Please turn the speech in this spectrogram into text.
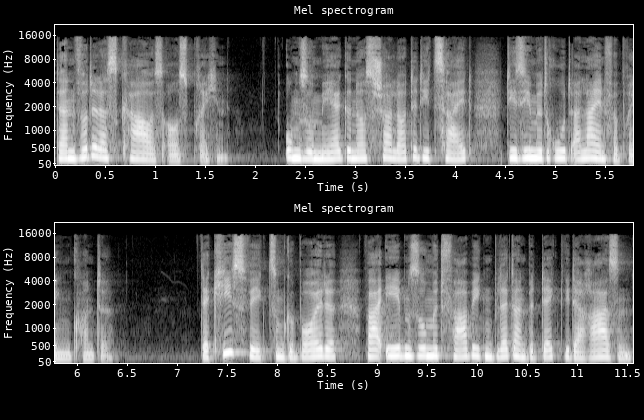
dann würde das Chaos ausbrechen. Umso mehr genoss Charlotte die Zeit, die sie mit Ruth allein verbringen konnte. Der Kiesweg zum Gebäude war ebenso mit farbigen Blättern bedeckt wie der Rasen,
